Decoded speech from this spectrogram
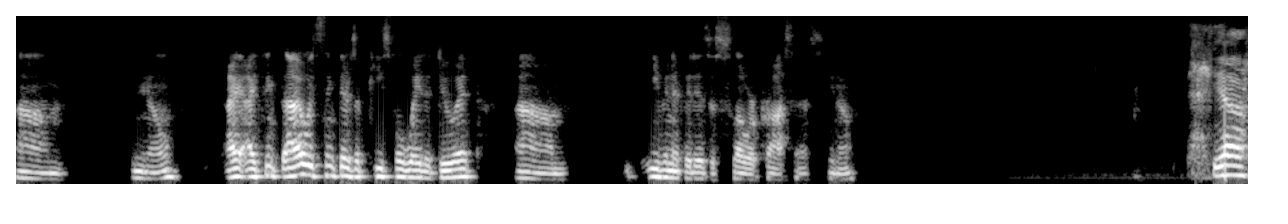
Um, you know I, I think i always think there's a peaceful way to do it um, even if it is a slower process you know Yeah.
